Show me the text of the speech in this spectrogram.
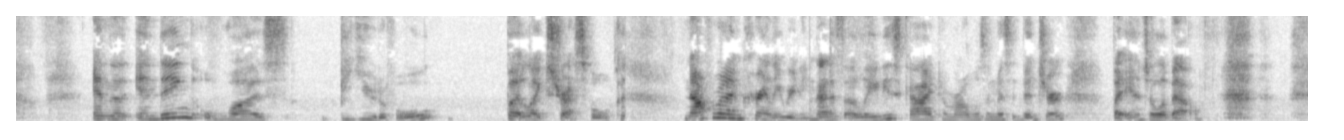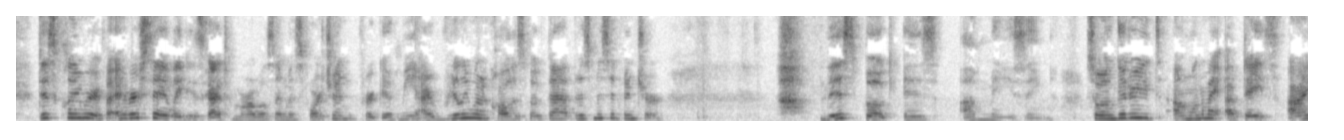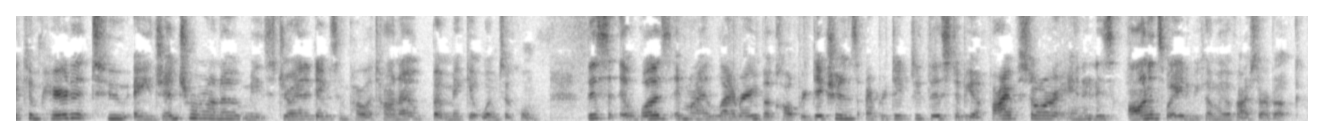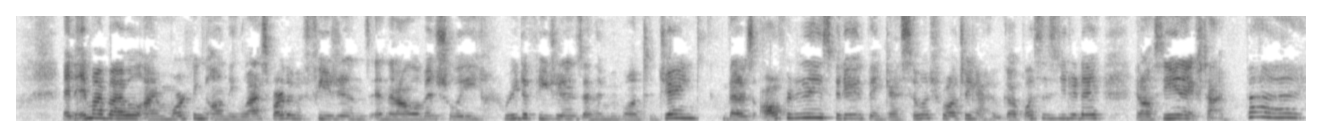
And the ending was beautiful, but like stressful. Now for what I'm currently reading. That is A Lady's Guide to Marvels and Misadventure by Angela Bell. Disclaimer, if I ever say Lady's Guide to Marvels and Misfortune, forgive me. I really want to call this book that, but it's misadventure. This book is amazing. So on Goodreads, on one of my updates, I compared it to a Jen Turano meets Joanna Davidson Politano, but make it whimsical. This was in my library book called Predictions. I predicted this to be a five star, and it is on its way to becoming a five star book. And in my Bible, I'm working on the last part of Ephesians, and then I'll eventually read Ephesians and then move on to James. That is all for today's video. Thank you guys so much for watching. I hope God blesses you today, and I'll see you next time. Bye!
